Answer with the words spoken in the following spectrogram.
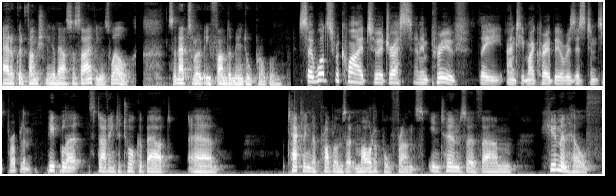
adequate functioning of our society as well. It's an absolutely fundamental problem. So, what's required to address and improve the antimicrobial resistance problem? People are starting to talk about uh, tackling the problems at multiple fronts. In terms of um, human health,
